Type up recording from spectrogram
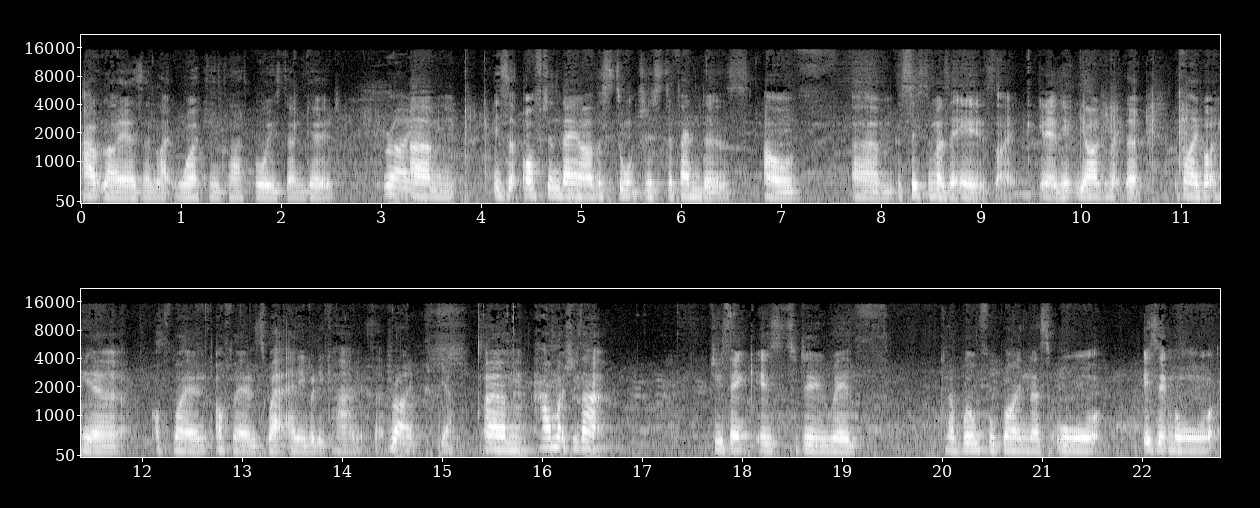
outliers and like working class boys done good Right. um, is that often they are the staunchest defenders of um, the system as it is. Like, you know, the, the argument that if I got here off my own, off my own sweat, anybody can, etc. right. Yeah. Um, how much of that do you think is to do with kind of willful blindness, or is it more,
